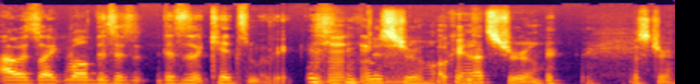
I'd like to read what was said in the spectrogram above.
I was like, well, this is this is a kids movie. That's true. Okay, that's true. That's true.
